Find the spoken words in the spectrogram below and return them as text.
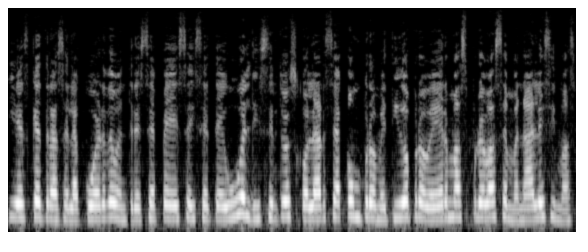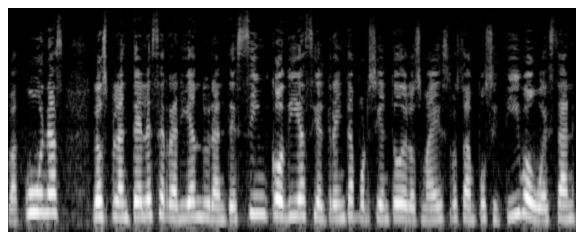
Y es que tras el acuerdo entre CPS y CTU, el distrito escolar se ha comprometido a proveer más pruebas semanales y más vacunas. Los planteles cerrarían durante cinco días si el 30% de los maestros dan positivo o están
